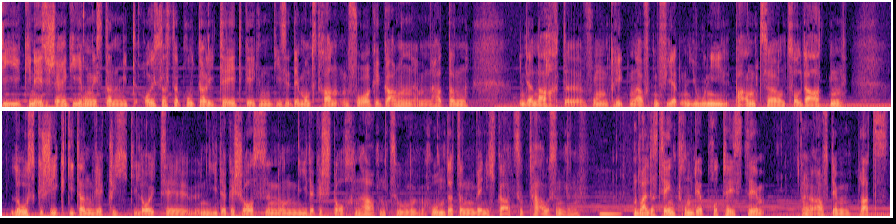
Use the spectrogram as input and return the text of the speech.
die chinesische Regierung ist dann mit äußerster Brutalität gegen diese Demonstranten vorgegangen, ähm, hat dann in der Nacht äh, vom 3. auf den 4. Juni Panzer und Soldaten losgeschickt, die dann wirklich die Leute niedergeschossen und niedergestochen haben zu Hunderten, wenn nicht gar zu Tausenden. Mhm. Und weil das Zentrum der Proteste äh, auf dem Platz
